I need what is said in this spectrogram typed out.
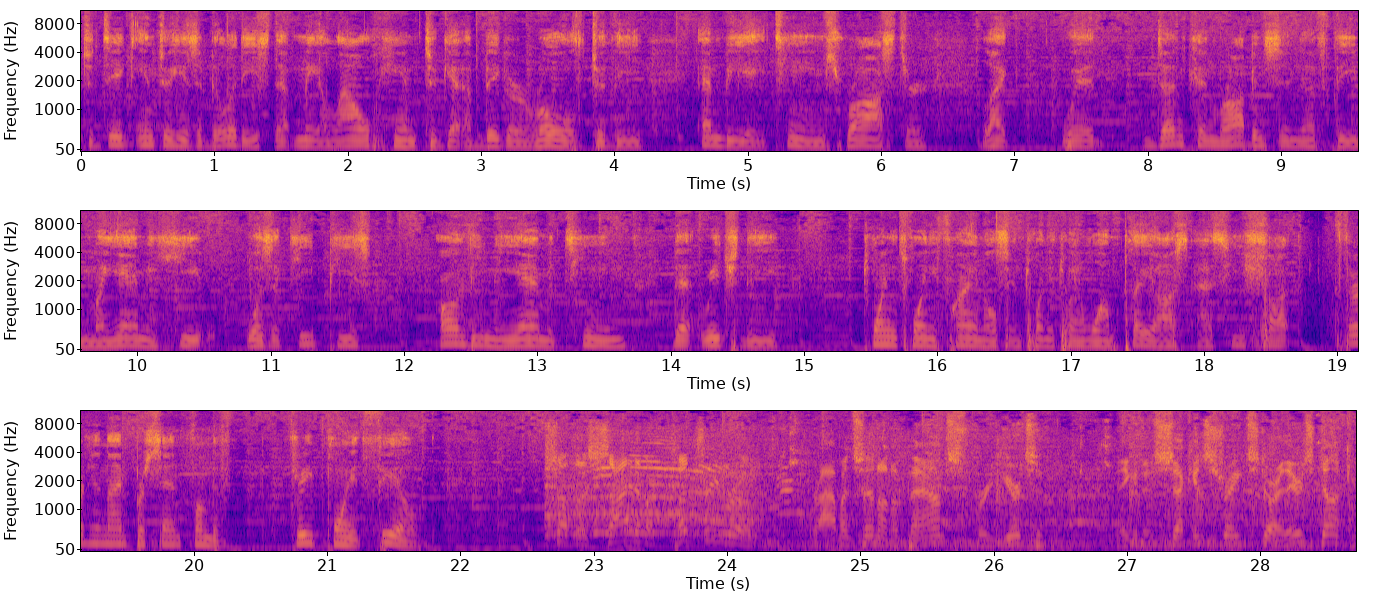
to dig into his abilities that may allow him to get a bigger role to the NBA team's roster, like with Duncan Robinson of the Miami Heat was a key piece on the Miami team that reached the 2020 finals and 2021 playoffs as he shot 39% from the three-point field. On the side of a country road. Robinson on a bounce for Yurtseven, making a second straight start. There's Duncan.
